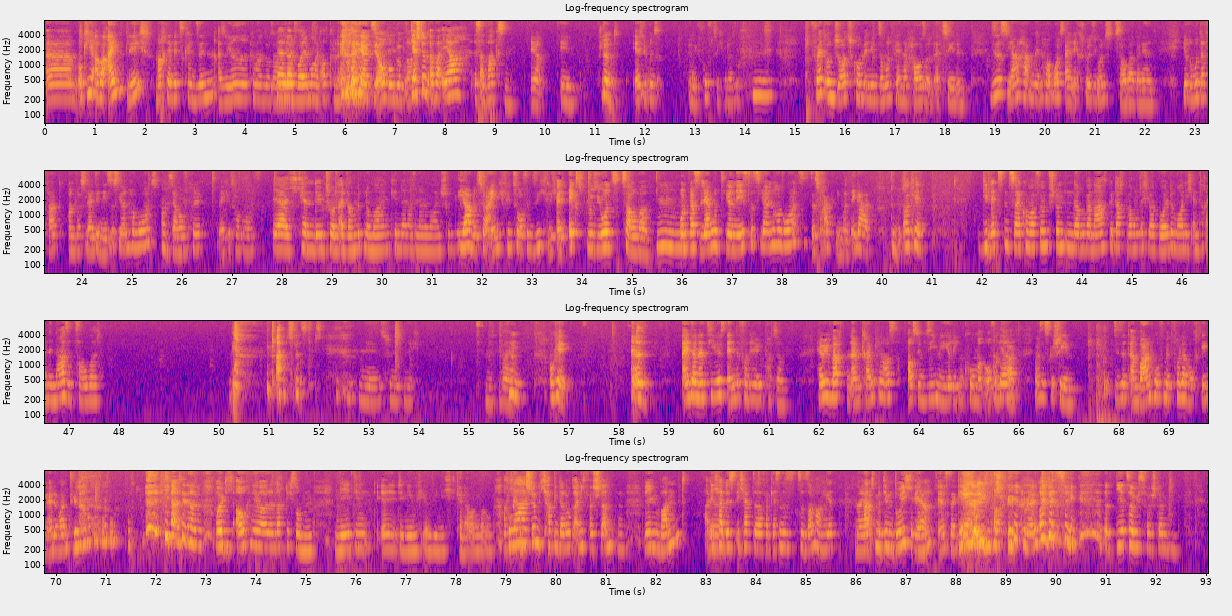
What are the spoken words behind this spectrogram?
Ähm, okay, aber eigentlich macht der Witz keinen Sinn. Also ja, kann man so sagen. Ja, Lord Voldemort hat auch keine. er hat sie auch umgebracht. Ja, stimmt, aber er ist erwachsen. Ja, eben. Stimmt. Er ist übrigens irgendwie 50 oder so. Fred und George kommen in den Sommerferien nach Hause und erzählen. Dieses Jahr haben wir in Hogwarts einen Explosionszauber gelernt. Ihre Mutter fragt, und was lernt ihr nächstes Jahr in Hogwarts? Ach so. Darauf Fred, welches Hogwarts? Ja, ich kenne den schon einfach mit normalen Kindern auf einer normalen Schule. Ja, aber das ist ja eigentlich viel zu offensichtlich. Ein Explosionszauber. Hm. Und was lernt ihr nächstes Jahr in Hogwarts? Das fragt niemand. Egal. Du bist. Okay. Die letzten 2,5 Stunden darüber nachgedacht, warum sich Lord Voldemort nicht einfach eine Nase zaubert. Gar nicht lustig. Nee, das finde ich nicht. Hm, naja. Hm. Okay. Alternatives Ende von Harry Potter. Harry wacht in einem Krankenhaus aus dem siebenjährigen Koma auf Ach und ja. fragt, was ist geschehen? Sie sind am Bahnhof mit voller Wucht gegen eine Wand gelaufen. Ja, den wollte ich auch nehmen, aber dann dachte ich so, hm, nee, den, äh, den nehme ich irgendwie nicht. Keine Ahnung warum. Ach Okay. ja, stimmt, ich habe ihn dann auch gar nicht verstanden. Wegen Wand. Ich Ja. habe hab da vergessen, dass es Zusammenhang Naja, hat mit dem ja, Durchrennen. er ist dagegen einfach gecrashed. Und deswegen, jetzt habe ich es verstanden.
